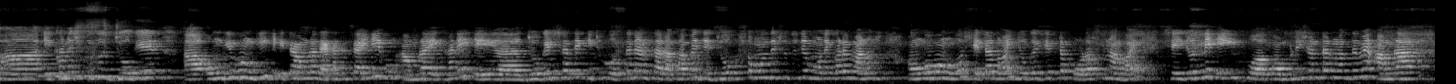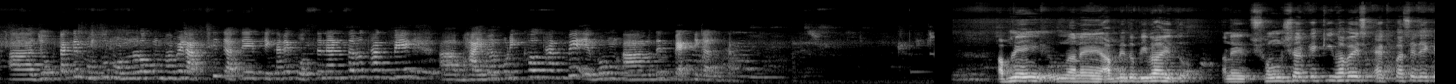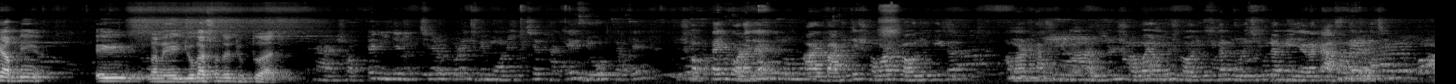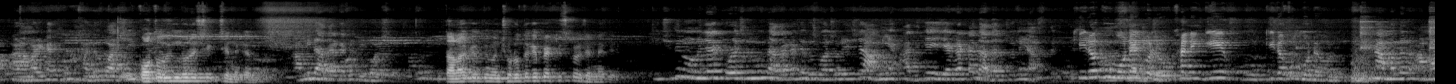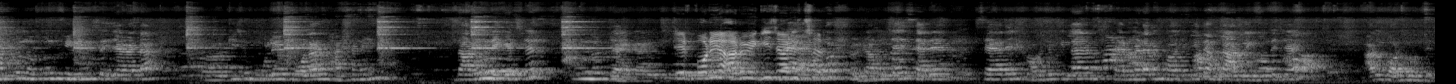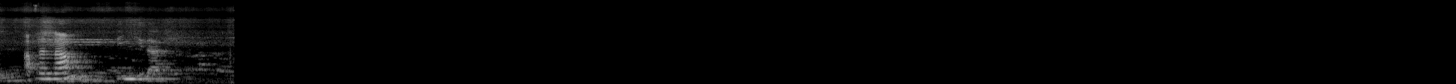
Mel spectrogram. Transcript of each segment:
এখানে শুধু যোগের আহ, অঙ্গি ভঙ্গি এটা আমরা দেখাতে চাইনি এবং আমরা এখানে এই যোগের সাথে কিছু কোশ্চেন অ্যান্সার রাখা হবে যে যোগ সম্বন্ধে শুধু যে মনে করে মানুষ অঙ্গভঙ্গ সেটা নয় যোগের যে একটা পড়াশোনা হয় সেই জন্য এই কম্পিটিশনটার মাধ্যমে আমরা যোগটাকে নতুন অন্যরকমভাবে রাখছি যাতে সেখানে কোশ্চেন অ্যান্সারও থাকবে ভাইবা পরীক্ষাও থাকবে এবং আমাদের আপনি মানে আপনি তো বিবাহিত মানে সংসারকে কীভাবে এক পাশে রেখে আপনি এই মানে এই যোগাসনে যুক্ত আছেন? হ্যাঁ সবটাই নিজের ইচ্ছের উপরে যদি মনে ইচ্ছে থাকে জোর থাকে সবটাই করা যায়। আর বাড়িতে সবার সহযোগিতা আমার শাশুড়ি মা হাজব্যান্ড সবাই আমাকে সহযোগিতা করেছে বলে আমি এই জায়গাটা আসতে পেরেছি। আর আমার এটা খুব ভালোবাসি। কতদিন ধরে শিখছেন এখানে? আমি দাদার কাছে দু বছর তার আগে মানে ছোটো থেকে প্র্যাকটিস করেছেন নাকি? কিছুদিন অনুযায়ী করেছিলাম আমি দাদার কাছে দু বছর এসে আমি আজকে এই জায়গাটা দাদার জন্যই আসতে কীরকম মনে হলো? ওখানে গিয়ে কীরকম মনে হলো? না, আমাদের আমার তো নতুন ফিলিংস এই জায়গাটা। কিছু বলে বলার ভাষা নেই। দারুণ লেগেছে সুন্দর জায়গা এরপরে আরও এগিয়ে যাওয়ার হ্যাঁ, ইচ্ছা? অবশ্যই। আমি চাই স্যারের স্যারের সহযোগিতা স্যার ম্যাডামের সহযোগিতা আমরা আরও এগোতে চাই আরও বড় হতে চাই। আপনার নাম? পিঙ্কি দাস।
